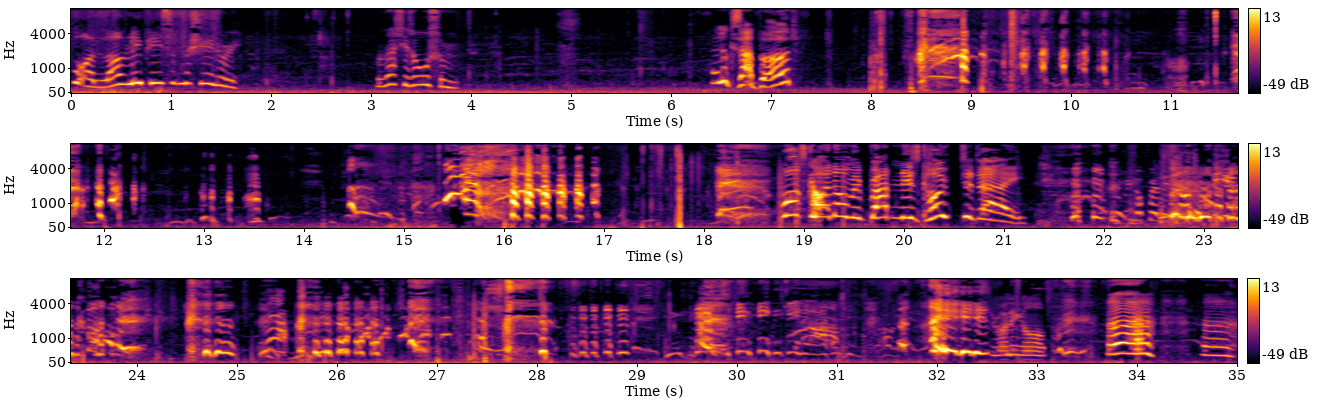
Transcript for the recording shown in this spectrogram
What a lovely piece of machinery. Well, that is awesome. Hey, look, is that a bird? What's going on with Brad and his coat today? running off. Ah, ah.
